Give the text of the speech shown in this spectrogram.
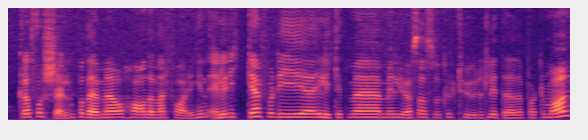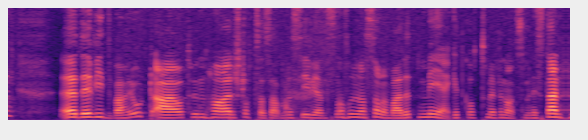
akkurat forskjellen på det med å ha den erfaringen eller ikke. fordi eh, I likhet med miljø så er også kultur et lite departement. Uh, det Vidve har gjort, er at hun har slått seg sammen med Siv Jensen. altså Hun har samarbeidet meget godt med finansministeren.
